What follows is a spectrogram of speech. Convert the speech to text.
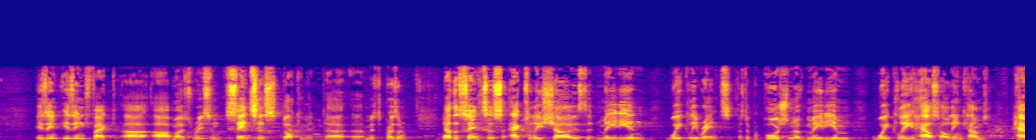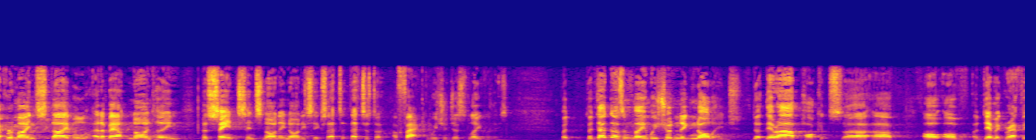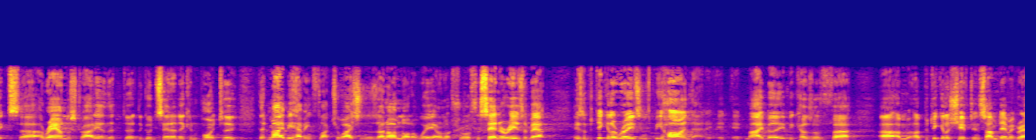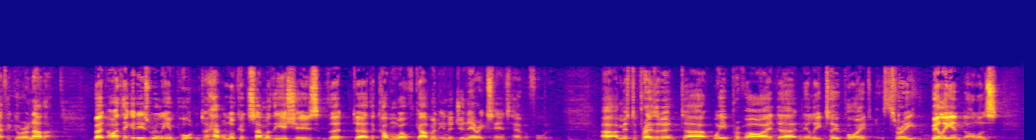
is in, is in fact uh, our most recent census document, uh, uh, Mr President. Now, the census actually shows that median weekly rents, as a proportion of median weekly household incomes, have remained stable at about 19 per cent since 1996. That's, that's just a, a fact. We should just leave with this. But, but that doesn't mean we shouldn't acknowledge that there are pockets uh, uh, of, of demographics uh, around Australia that uh, the good senator can point to that may be having fluctuations, and I'm not aware, I'm not sure if the senator is, about is the particular reasons behind that. It, it, may be because of uh, a, particular shift in some demographic or another. But I think it is really important to have a look at some of the issues that uh, the Commonwealth Government in a generic sense have afforded. Uh, Mr President, uh, we provide uh, nearly $2.3 billion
